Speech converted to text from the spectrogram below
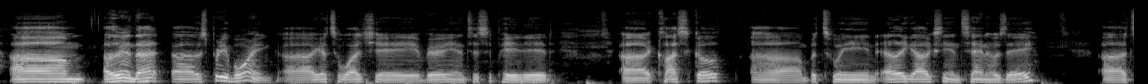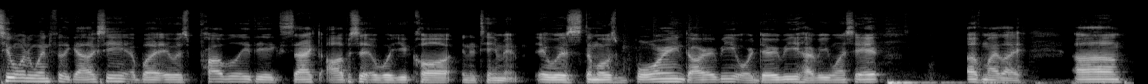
Um, other than that, uh, it was pretty boring. Uh, I got to watch a very anticipated uh, Clasico uh, between LA Galaxy and San Jose. Uh, 2 1 win for the Galaxy, but it was probably the exact opposite of what you call entertainment. It was the most boring derby or derby, however you want to say it, of my life. Um,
